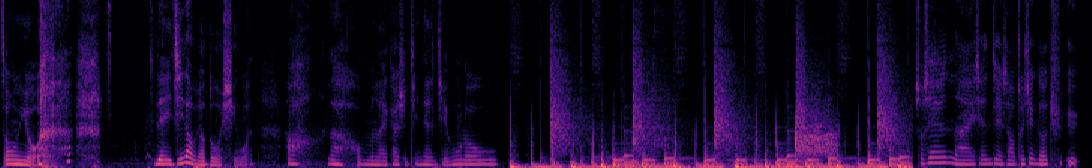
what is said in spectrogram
终于有 累积到比较多的新闻啊。那我们来开始今天的节目喽。首先来先介绍推荐歌曲，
